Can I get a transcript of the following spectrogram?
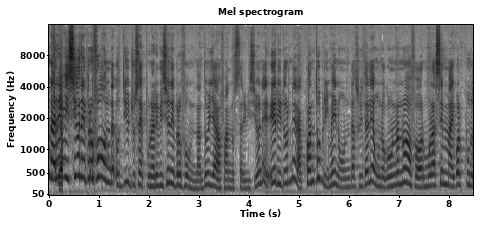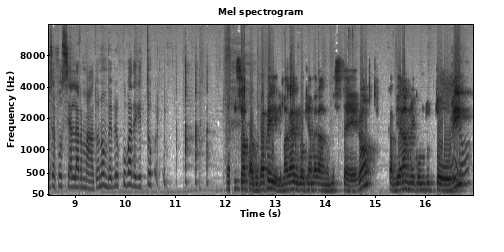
una revisione profonda. Oddio Giuseppe, una revisione profonda. Dove gliela fanno sta revisione? E ritornerà quanto prima in onda su Italia 1 con una nuova formula, semmai qualcuno se fosse allarmato. Non vi preoccupate che. Mi ha strappato i capelli, magari lo chiameranno mistero, cambieranno i conduttori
